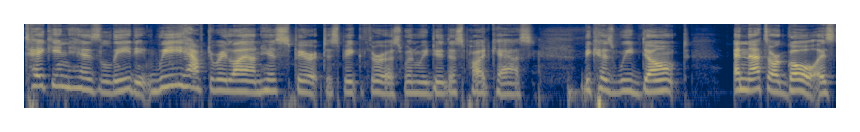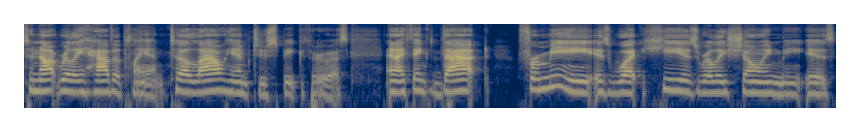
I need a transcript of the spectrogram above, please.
taking his leading, we have to rely on his spirit to speak through us when we do this podcast because we don't, and that's our goal is to not really have a plan, to allow him to speak through us. And I think that for me is what he is really showing me is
